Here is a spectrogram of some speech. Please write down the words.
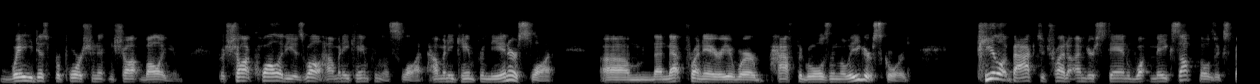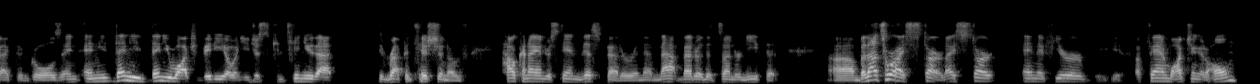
way disproportionate in shot volume, but shot quality as well. How many came from the slot? How many came from the inner slot? Um, the net front area where half the goals in the league are scored. Peel it back to try to understand what makes up those expected goals, and and then you then you watch video and you just continue that repetition of how can I understand this better and then that better that's underneath it. Uh, but that's where I start. I start and if you're a fan watching at home,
